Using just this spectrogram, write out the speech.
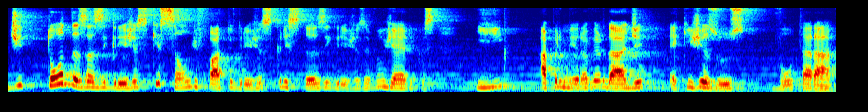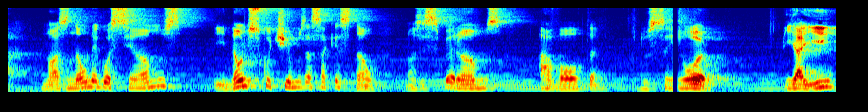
de todas as igrejas que são de fato igrejas cristãs e igrejas evangélicas. E a primeira verdade é que Jesus voltará. Nós não negociamos e não discutimos essa questão, nós esperamos a volta do Senhor. E aí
